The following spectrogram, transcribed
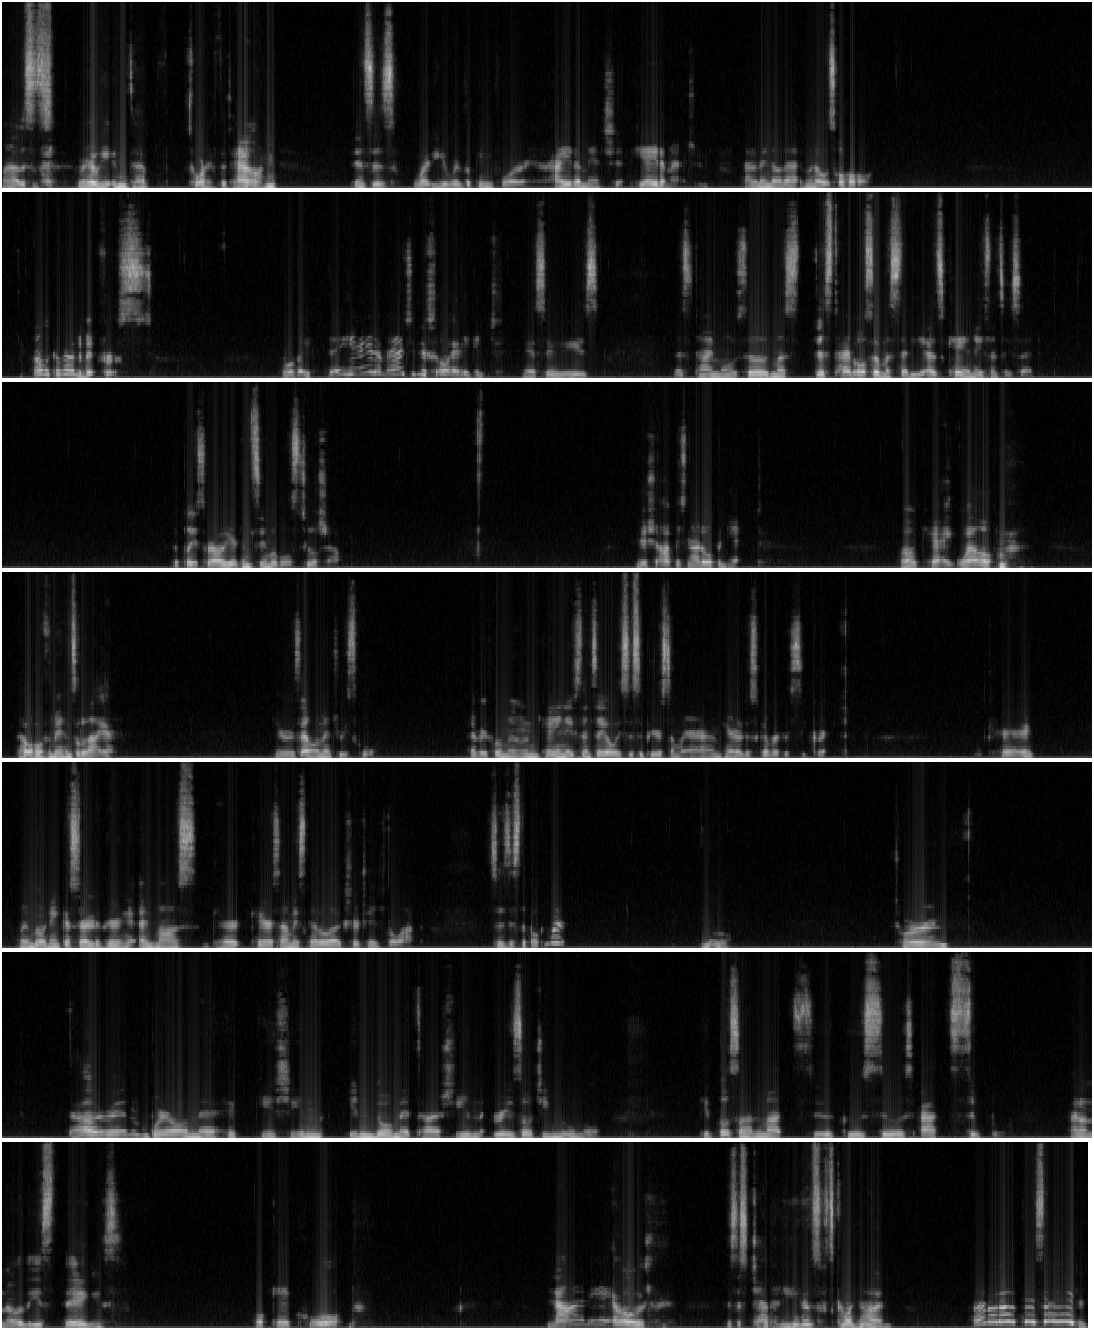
Wow, this is really in-depth tour of the town. This is what you were looking for. Hieda Mansion. Hieda Mansion. How did I know that? Who knows? Ho ho ho. I'll look around a bit first. Oh, they, they can't imagine they're so elegant. Yes, it is. This time also must, this time also must study, as Keine Sensei said. The place for all your consumables, tool shop. The shop is not open yet. Okay, well, the old man's a liar. Here is elementary school. Every full moon, Keine Sensei always disappears somewhere, I'm here to discover her secret. Okay. When Boneka started appearing in Moss, Kirisame's catalog sure changed a lot. So is this the Pokemon? Ooh. Torin. Taurin Boromehikishin Indometashin Reizochi Mumu. Kito-san Matsukusu Atsupu. I don't know these things. Okay, cool. Nani? Oh, is this Japanese? What's going on? I don't know what they're saying.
